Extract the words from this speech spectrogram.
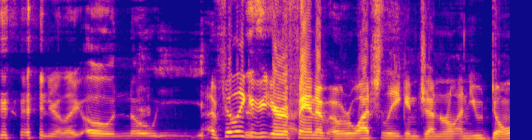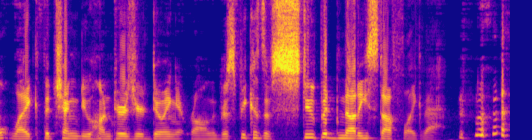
and you're like, oh no. I feel like if you're a fan of. Overwatch League in general and you don't like the Chengdu Hunters, you're doing it wrong just because of stupid, nutty stuff like that.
